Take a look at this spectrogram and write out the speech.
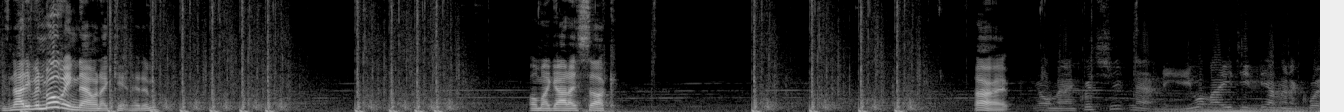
He's not even moving now and I can't hit him. Oh my god, I suck. Alright. Yo, man, quit shooting at me. You want my ATV? I'm gonna quit.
